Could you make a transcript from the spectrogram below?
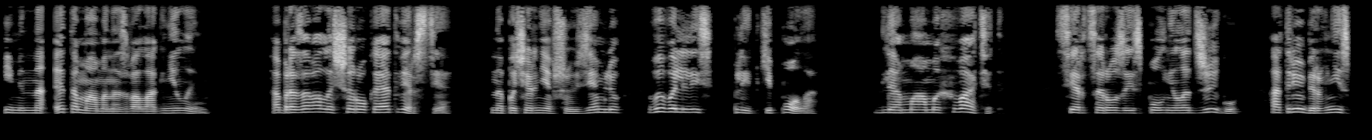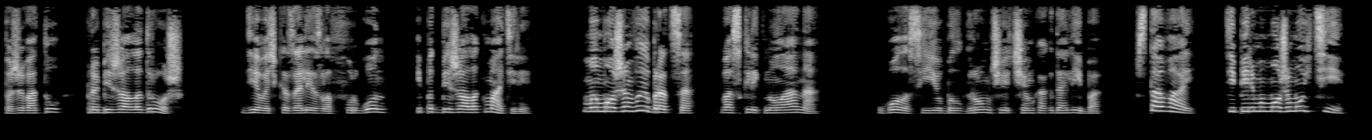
Именно это мама назвала гнилым. Образовалось широкое отверстие. На почерневшую землю вывалились плитки пола. Для мамы хватит. Сердце Розы исполнило джигу, от ребер вниз по животу пробежала дрожь. Девочка залезла в фургон и подбежала к матери. «Мы можем выбраться!» – воскликнула она. Голос ее был громче, чем когда-либо. «Вставай! Теперь мы можем уйти!»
